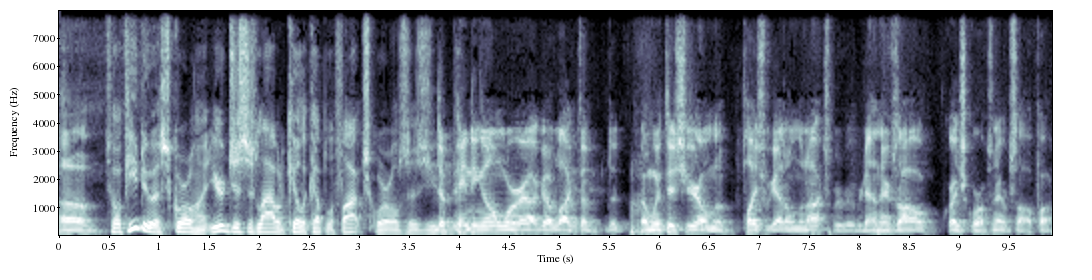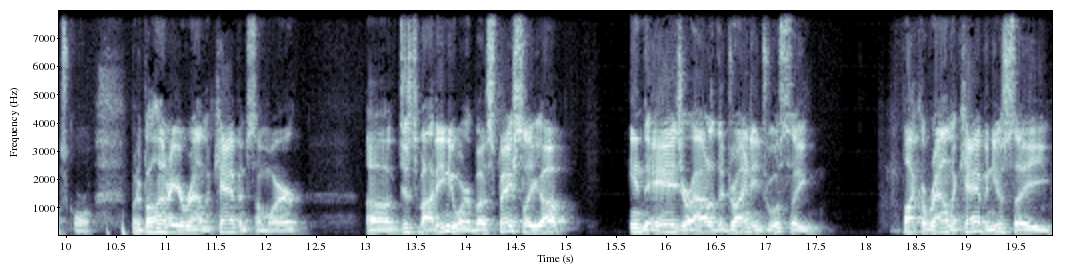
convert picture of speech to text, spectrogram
Um, So if you do a squirrel hunt, you're just as liable to kill a couple of fox squirrels as you. depending on where I go. Like the, the I went this year on the place we got on the Noxubee River down there. It's all gray squirrels. Never saw a fox squirrel. But if I hunt you around the cabin somewhere, uh, just about anywhere, but especially up in the edge or out of the drainage, we'll see. Like around the cabin, you'll see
